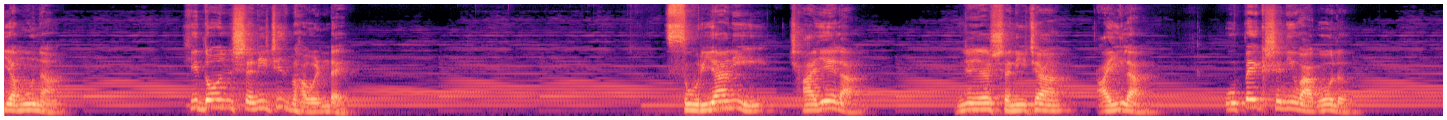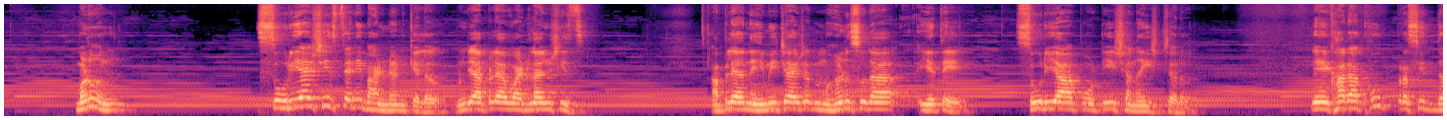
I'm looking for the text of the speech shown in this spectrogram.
यमुना ही दोन शनीचीच भावंड आहे सूर्यानी छायेला म्हणजे या शनीच्या आईला उपेक्षणी वागवलं. म्हणून सूर्याशीच त्यांनी भांडण केलं म्हणजे आपल्या वडिलांशीच. आपल्या नेहमीच्या ह्याच्यात म्हण सुद्धा येते सूर्या पोटी शनैश्चर. एखादा खूप प्रसिद्ध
